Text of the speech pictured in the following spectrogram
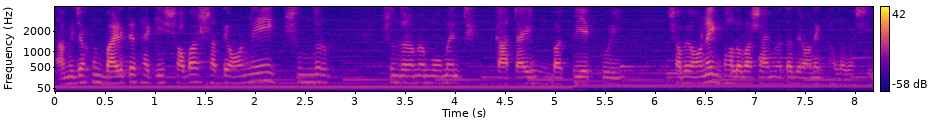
আমি যখন বাড়িতে থাকি সবার সাথে অনেক সুন্দর সুন্দর আমরা মোমেন্ট কাটাই বা ক্রিয়েট করি। সবাই অনেক ভালোবাসা আমিও তাদের অনেক ভালোবাসি।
